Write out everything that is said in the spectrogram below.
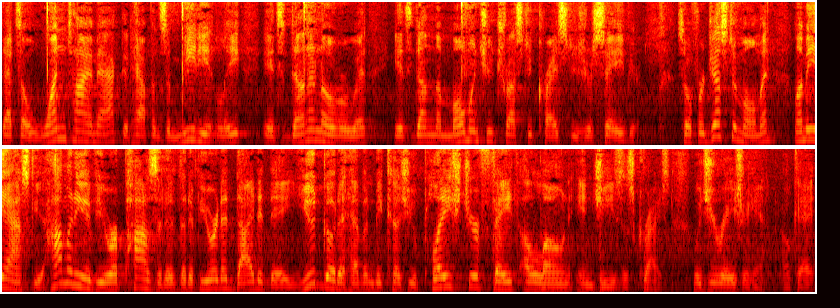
That's a one time act. It happens immediately. It's done and over with. It's done the moment you trusted Christ as your Savior. So for just a moment, let me ask you how many of you are positive that if you were to die today, you'd go to heaven because you placed your faith alone in Jesus Christ? Would you raise your hand? Okay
